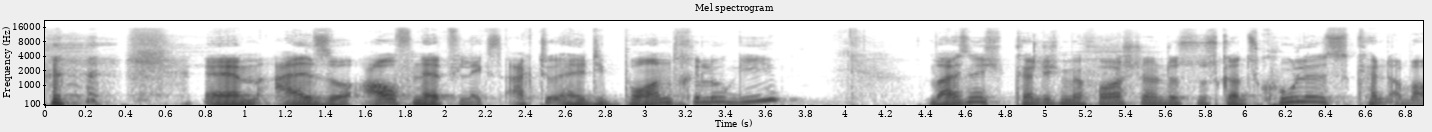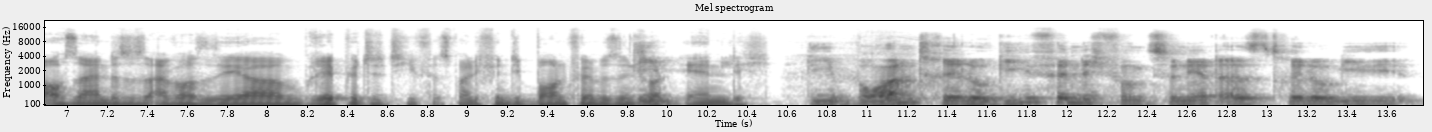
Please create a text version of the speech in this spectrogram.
ähm, also auf Netflix aktuell die Born-Trilogie. Weiß nicht, könnte ich mir vorstellen, dass das ganz cool ist. Könnte aber auch sein, dass es einfach sehr repetitiv ist, weil ich finde, die Born-Filme sind Die- schon ähnlich. Die Born-Trilogie, finde ich, funktioniert als Trilogie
